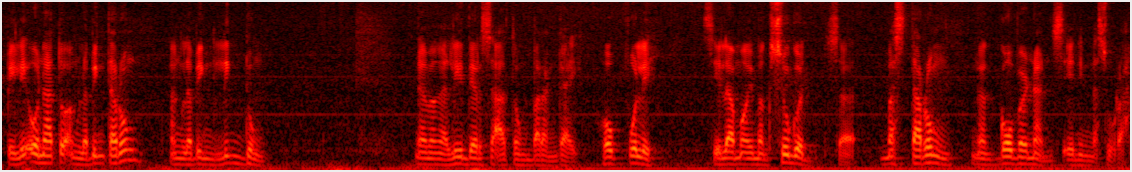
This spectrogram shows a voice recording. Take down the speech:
pilion nato ang labing tarong, ang labing ligdong ng mga leader sa atong barangay. Hopefully, sila mo magsugod sa mas tarong nga governance ining nasura.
